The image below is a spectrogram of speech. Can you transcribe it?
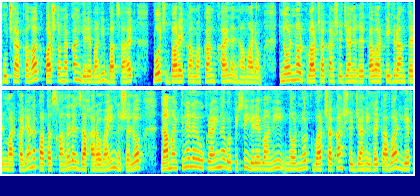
Բուչա քաղաք պաշտոնական Երևանի բացահայտ ոչ բարեկամական քայլ են համարում։ Նոր-նոր վարչական շրջանի ղեկավար Տիգրան Տեր-Մարկարյանը պատասխանել է Զախարովային նշելով նամակնել է Ուկրաինա, որպիսի Երևանի նոր-նոր վարչական շրջանի ղեկավար եւ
